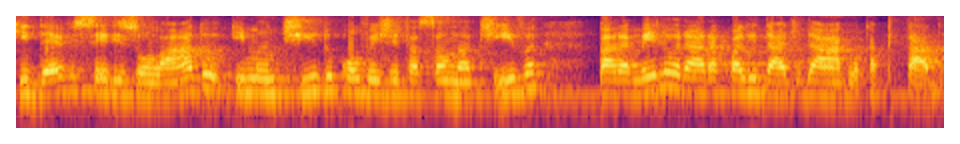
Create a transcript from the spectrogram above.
que deve ser isolado e mantido com vegetação nativa para melhorar a qualidade da água captada.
